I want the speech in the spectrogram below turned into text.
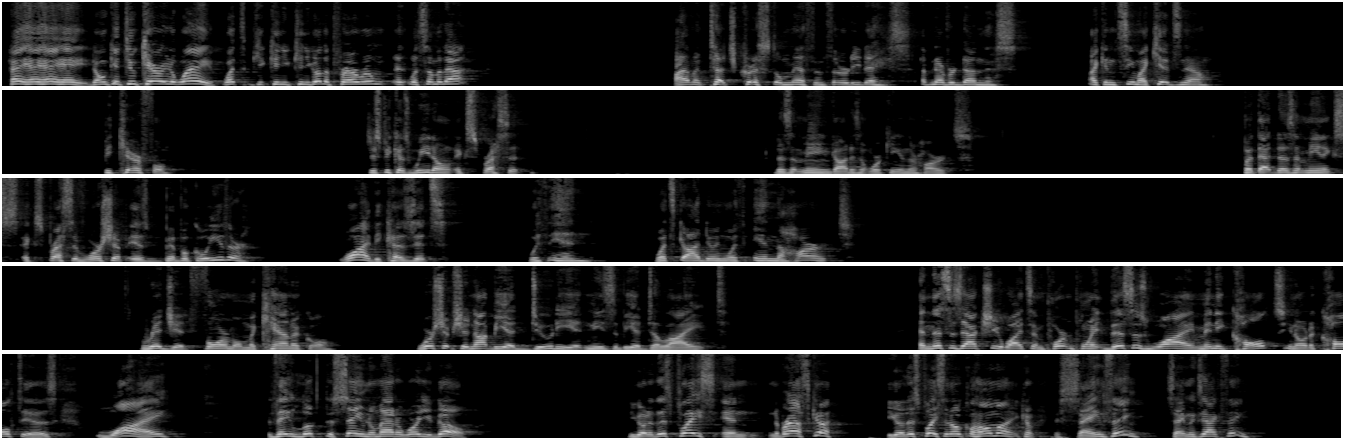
Hey, hey, hey, hey, don't get too carried away. What, can you, can you go to the prayer room with some of that? I haven't touched crystal meth in 30 days. I've never done this. I can see my kids now. Be careful. Just because we don't express it doesn't mean God isn't working in their hearts. But that doesn't mean ex- expressive worship is biblical either. Why? Because it's within. What's God doing within the heart? Rigid, formal, mechanical. Worship should not be a duty, it needs to be a delight. And this is actually why it's an important point. This is why many cults, you know what a cult is, why they look the same no matter where you go. You go to this place in Nebraska, you go to this place in Oklahoma, you come, the same thing, same exact thing.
